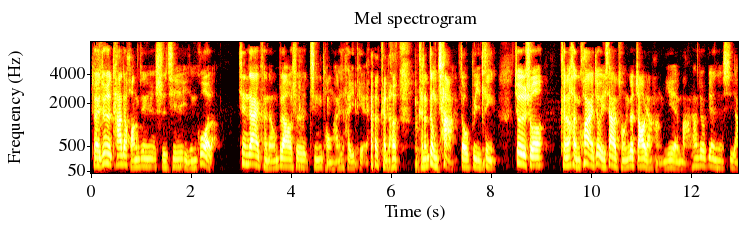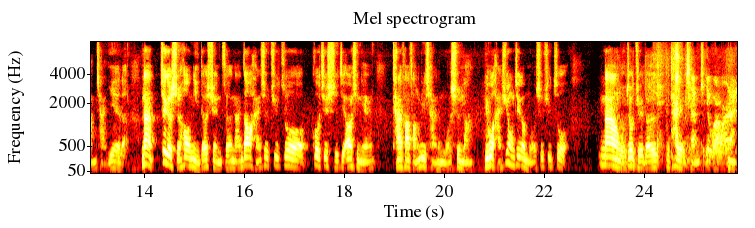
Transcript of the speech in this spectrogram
对，就是它的黄金时期已经过了，现在可能不知道是青铜还是黑铁，可能可能更差都不一定。就是说，可能很快就一下子从一个朝阳行业，马上就变成夕阳产业了。那这个时候，你的选择难道还是去做过去十几二十年开发房地产的模式吗？如果还是用这个模式去做，那我就觉得不太有前途。就玩玩了。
